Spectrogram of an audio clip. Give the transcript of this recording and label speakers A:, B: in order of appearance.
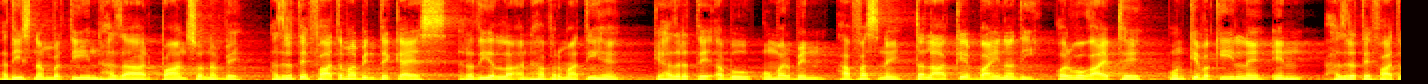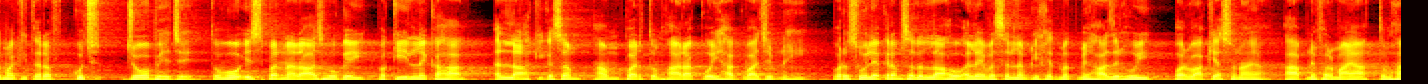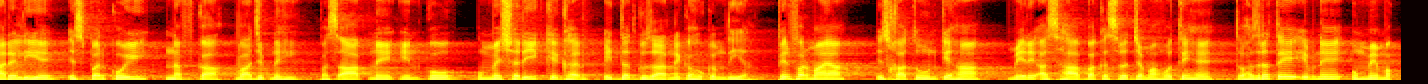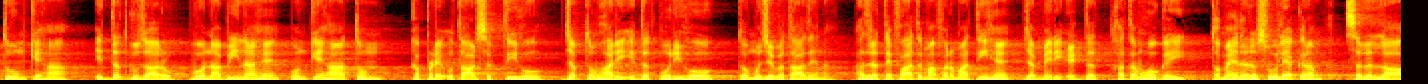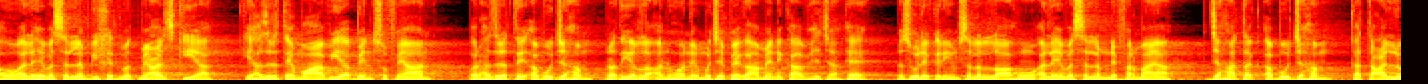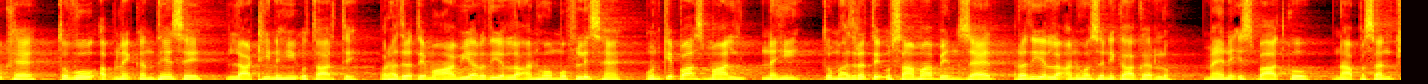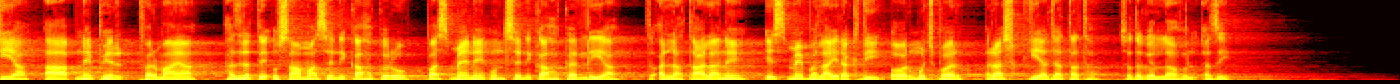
A: حدیث نمبر تین ہزار پانچ سو نوے۔ حضرت فاطمہ بنت قیس رضی اللہ عنہ فرماتی ہیں کہ حضرت ابو عمر بن حفظ نے طلاق کے بائنہ دی اور وہ غائب تھے۔ ان کے وکیل نے ان حضرت فاطمہ کی طرف کچھ جو بھیجے۔ تو وہ اس پر ناراض ہو گئی۔ وکیل نے کہا، اللہ کی قسم، ہم پر تمہارا کوئی حق واجب نہیں۔ وہ رسول اکرم صلی اللہ علیہ وسلم کی خدمت میں حاضر ہوئی اور واقعہ سنایا۔ آپ نے فرمایا، تمہارے لیے اس پر کوئی نفقہ واجب نہیں۔ بس آپ نے ان کو ام شریک کے گھر عدت گزارنے کا حکم دیا۔ پھر فرمایا، اس خاتون کے ہاں میرے اصحاب بکثرت جمع ہوتے ہیں، تو حضرت ابن ام مکتوم کے ہاں عدت گزارو۔ وہ نابینا ہیں، ان کے ہاں تم کپڑے اتار سکتی ہو، جب تمہاری عدت پوری ہو تو مجھے بتا دینا۔ حضرت فاطمہ فرماتی ہیں، جب میری عدت ختم ہو گئی تو میں نے رسول اکرم صلی اللہ علیہ وسلم کی خدمت میں عرض کیا کہ حضرت معاویہ بن سفیان اور حضرت ابو جہم رضی اللہ عنہ نے مجھے پیغام نکاح بھیجا ہے۔ رسول کریم صلی اللہ علیہ وسلم نے فرمایا، جہاں تک ابو جہم کا تعلق ہے تو وہ اپنے کندھے سے لاٹھی نہیں اتارتے۔ اور حضرت معاویہ رضی اللہ عنہ مفلس ہیں، ان کے پاس مال نہیں۔ تم حضرت اسامہ بن زید رضی اللہ عنہ سے نکاح کر لو۔ میں نے اس بات کو ناپسند کیا، آپ نے پھر فرمایا، حضرت اسامہ سے نکاح کرو، پس میں نے ان سے نکاح کر لیا۔ تو اللہ تعالیٰ نے اس میں بھلائی رکھ دی اور مجھ پر رشک کیا جاتا تھا۔ صدق اللہ العظیم۔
